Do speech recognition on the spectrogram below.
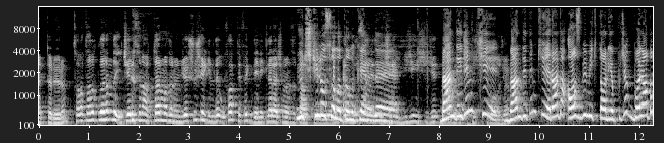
aktarıyorum. Salatalıkların da içerisine aktarmadan önce şu şekilde ufak tefek delikler açmanızı tavsiye kilo ediyorum. salatalık bu hem sayede de. içine iyice işleyecek. Ben dedim ki ben dedim ki herhalde az bir miktar yapacak bayağı da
